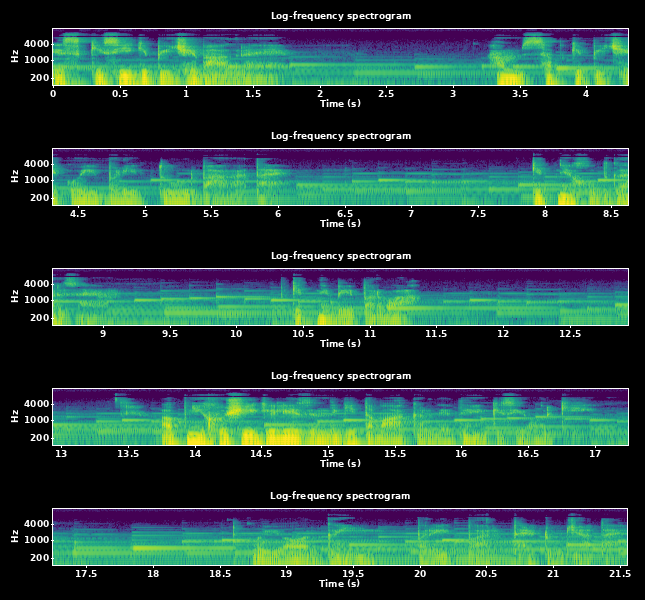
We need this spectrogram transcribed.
इस किसी के पीछे भाग रहे हैं। हम सब के पीछे कोई बड़ी दूर भाग आता है। कितने खुदगर्ज हैं हम। कितने बेपरवाह। अपनी खुशी के लिए ज़िंदगी तबाह कर देते हैं किसी और की। कोई और कहीं पर एक बार फिर टूट जाता है।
